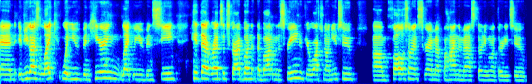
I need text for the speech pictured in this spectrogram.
And if you guys like what you've been hearing, like what you've been seeing, hit that red subscribe button at the bottom of the screen. If you're watching on YouTube, um, follow us on Instagram at Behind the Mask 3132.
